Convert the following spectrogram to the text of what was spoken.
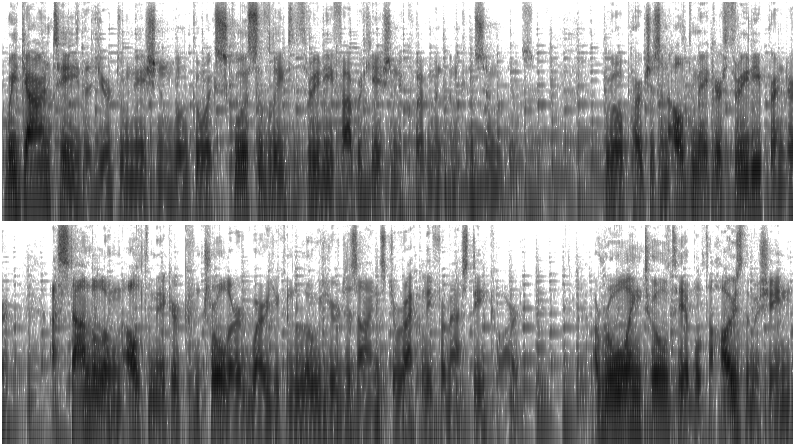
We guarantee that your donation will go exclusively to 3D fabrication equipment and consumables. We will purchase an Ultimaker 3D printer, a standalone Ultimaker controller where you can load your designs directly from SD card, a rolling tool table to house the machine,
